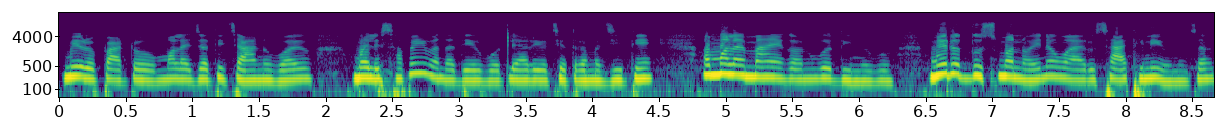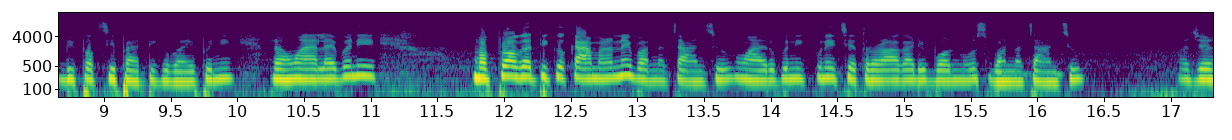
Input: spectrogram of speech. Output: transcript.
मेरो पाटो मलाई जति चाहनुभयो मैले सबैभन्दा धेर भोट ल्याएर यो क्षेत्रमा जितेँ। अब मलाई माया गर्नुभयो दिनुभयो। मेरो दुश्मन होइन उहाँहरू साथी नै हुनुहुन्छ विपक्षी पार्टीको भए पनि। र उहाँहरूलाई पनि म प्रगतिको कामना नै भन्न चाहन्छु। उहाँहरू पनि कुनै क्षेत्रबाट अगाडि बढ्नुहोस् भन्न चाहन्छु। हजुर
